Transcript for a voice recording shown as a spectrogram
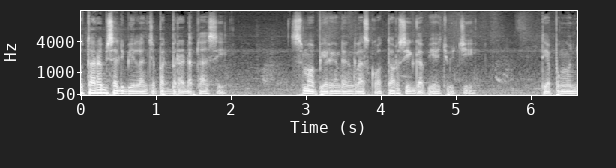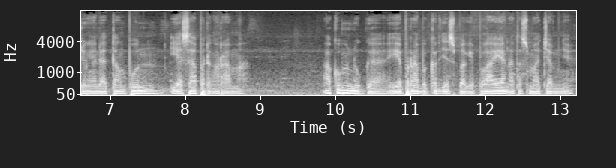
Utara bisa dibilang cepat beradaptasi. Semua piring dan gelas kotor sigap ia cuci. Tiap pengunjung yang datang pun ia sapa dengan ramah. Aku menduga ia pernah bekerja sebagai pelayan atau semacamnya.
